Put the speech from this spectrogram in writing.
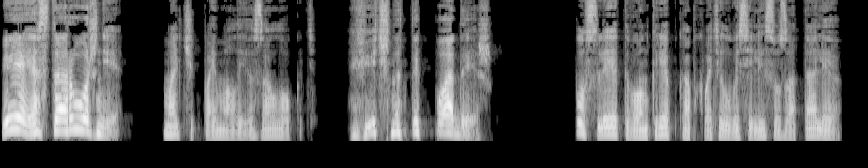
«Эй, осторожнее!» Мальчик поймал ее за локоть. Вечно ты падаешь. После этого он крепко обхватил Василису за талию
